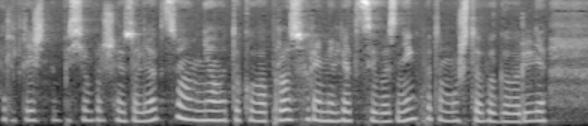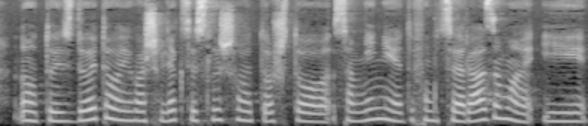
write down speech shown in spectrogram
Хари Кришна, спасибо большое за лекцию. У меня вот такой вопрос во время лекции возник, потому что вы говорили, ну, то есть до этого я вашей лекции слышала то, что сомнение — это функция разума, и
